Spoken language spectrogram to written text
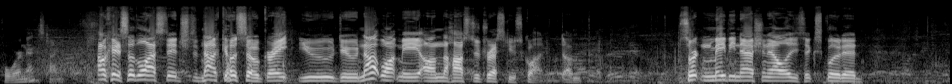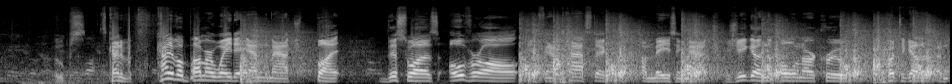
for next time. Okay, so the last stage did not go so great. You do not want me on the hostage rescue squad. Um, certain maybe nationalities excluded. Oops. It's kind of kind of a bummer way to end the match, but this was overall a fantastic, amazing match. Giga and the Polenar crew put together an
